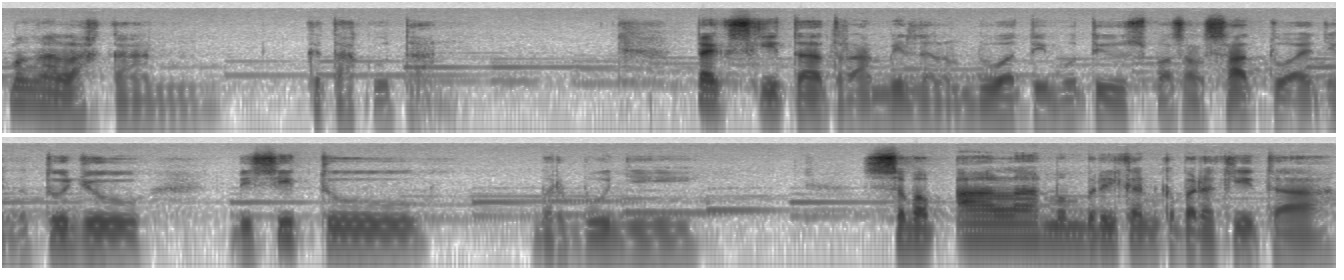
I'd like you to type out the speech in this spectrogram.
Mengalahkan ketakutan. Teks kita terambil dalam 2 Timotius pasal 1 ayat yang ke-7. Di situ berbunyi, Sebab Allah memberikan kepada kita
